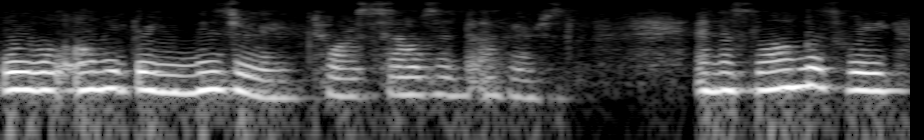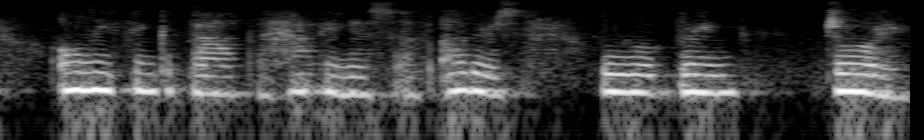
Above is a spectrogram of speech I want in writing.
we will only bring misery to ourselves and others. And as long as we only think about the happiness of others, we will bring joy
